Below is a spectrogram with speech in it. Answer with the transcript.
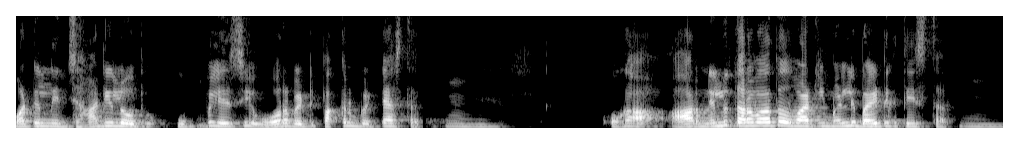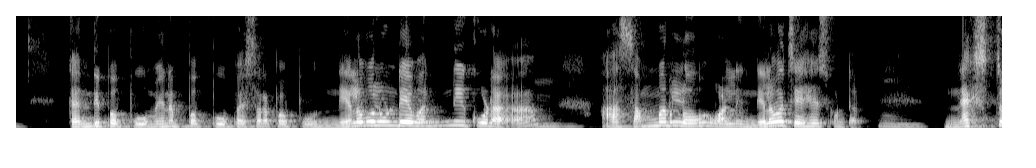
వాటిని జాడీలో ఉప్పు వేసి ఊరబెట్టి పక్కన పెట్టేస్తారు. ఒక ఆరు నెలల తర్వాత వాటిని మళ్ళీ బయటకు తీస్తారు. కందిపప్పు మినపప్పు పెసరపప్పు నిల్వలు ఉండేవన్నీ కూడా ఆ సమ్మర్లో వాళ్ళని నిల్వ చేసేసుకుంటారు. నెక్స్ట్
